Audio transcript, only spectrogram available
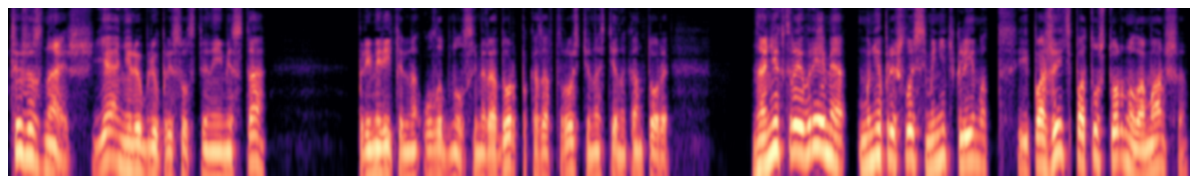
«Ты же знаешь, я не люблю присутственные места», — примирительно улыбнулся Мирадор, показав тростью на стены конторы. «На некоторое время мне пришлось сменить климат и пожить по ту сторону Ла-Манша».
